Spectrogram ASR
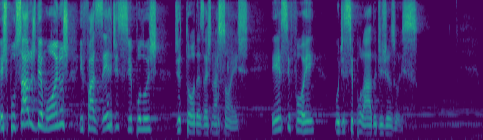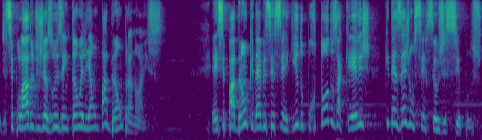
expulsar os demônios e fazer discípulos de todas as nações. Esse foi o discipulado de Jesus. O discipulado de Jesus, então, ele é um padrão para nós. É esse padrão que deve ser seguido por todos aqueles que desejam ser seus discípulos.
